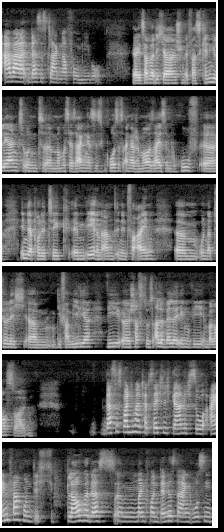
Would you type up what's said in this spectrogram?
aber das ist Klagen auf hohem Niveau. Ja, jetzt haben wir dich ja schon etwas kennengelernt und äh, man muss ja sagen, es ist ein großes Engagement, sei es im Beruf, äh, in der Politik, im Ehrenamt, in den Vereinen ähm, und natürlich ähm, die Familie. Wie äh, schaffst du es, alle Bälle irgendwie in Balance zu halten? Das ist manchmal tatsächlich gar nicht so einfach und ich glaube, dass ähm, mein Freund Dennis da einen großen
